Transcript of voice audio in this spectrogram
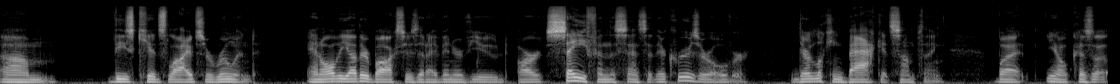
um, these kids' lives are ruined and all the other boxers that I've interviewed are safe in the sense that their careers are over. They're looking back at something. But, you know, because a,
